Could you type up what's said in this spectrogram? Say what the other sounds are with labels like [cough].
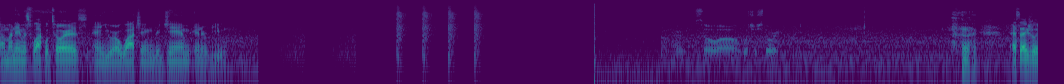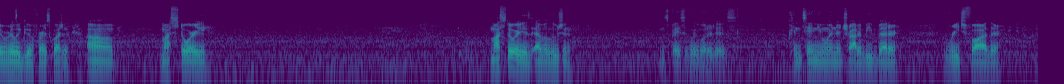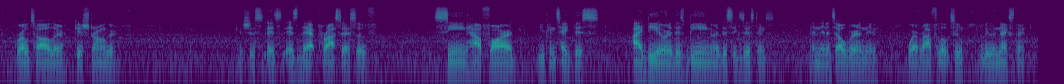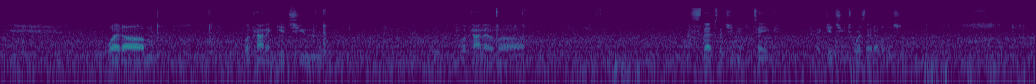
Uh, my name is Floco Torres, and you are watching the Jam interview. So, uh, what's your story? [laughs] That's actually a really good first question. Um, my story. My story is evolution. It's basically what it is. Continuing to try to be better, reach farther, grow taller, get stronger. It's just it's it's that process of seeing how far you can take this idea or this being or this existence and then it's over and then wherever I float to will be the next thing. What um, what kind of gets you? What kind of uh, steps that you can take get you towards that evolution?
